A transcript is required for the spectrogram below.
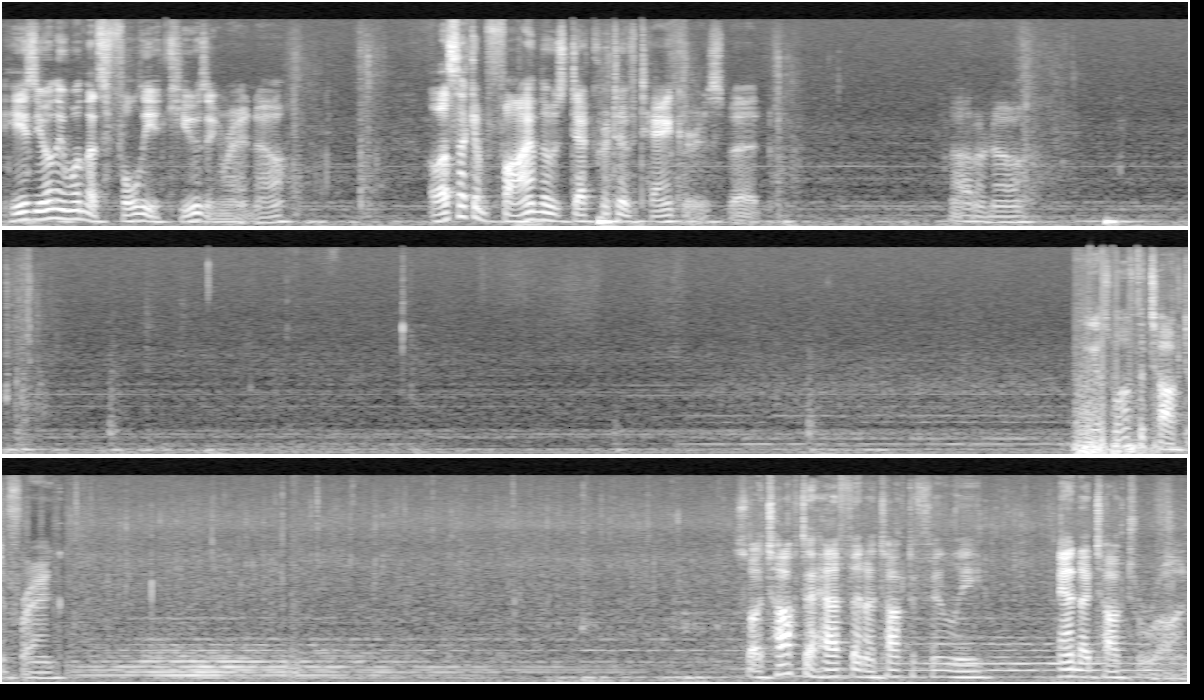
He's the only one that's fully accusing right now. Unless I can find those decorative tankers, but I don't know. I guess we'll have to talk to Frank. So I talked to Heffen, I talked to Finley, and I talked to Ron.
